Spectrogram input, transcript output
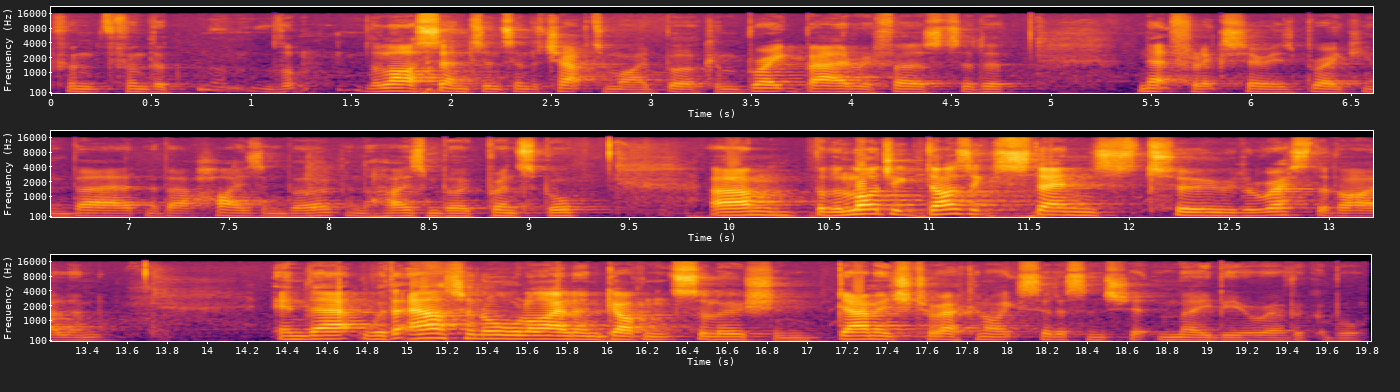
from, from the, the, the last sentence in the chapter of my book. And Break Bad refers to the Netflix series Breaking Bad and about Heisenberg and the Heisenberg principle. Um, but the logic does extend to the rest of Ireland in that without an all-island governance solution, damage to economic citizenship may be irrevocable.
